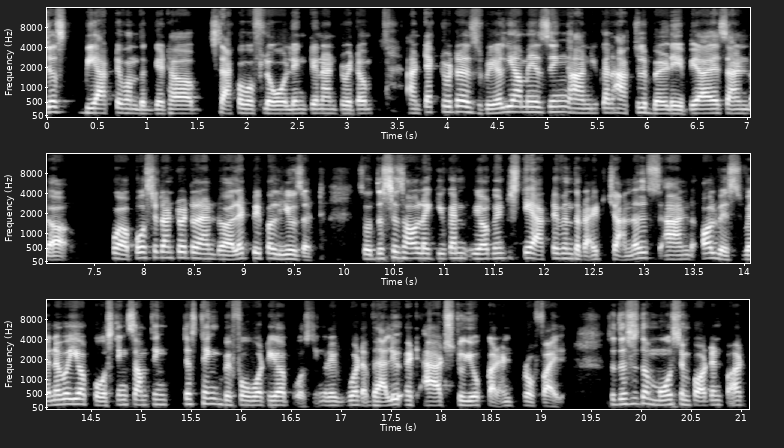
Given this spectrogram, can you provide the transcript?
just be active on the github stack overflow linkedin and twitter. And tech twitter is really amazing and you can actually build apis and uh, uh, post it on twitter and uh, let people use it. So this is how like you can you're going to stay active in the right channels and always whenever you're posting something just think before what you're posting like what value it adds to your current profile. So this is the most important part.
